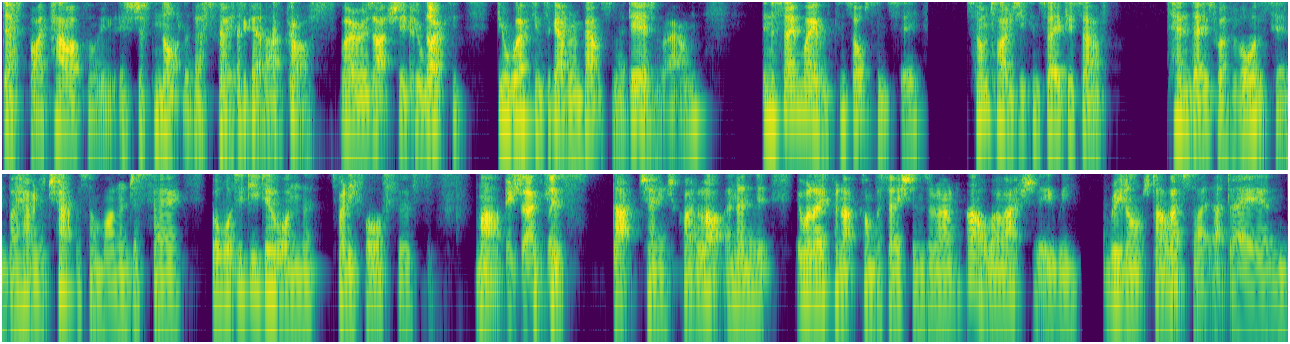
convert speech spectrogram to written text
death by PowerPoint is just not the best way to get that across. Whereas actually, if it's you're not. working, if you're working together and bouncing ideas around, in the same way with consultancy, sometimes you can save yourself 10 days worth of auditing by having a chat with someone and just saying, well, what did you do on the 24th of March? Exactly. Because that changed quite a lot. And then it, it will open up conversations around, oh, well, actually, we relaunched our website that day. And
